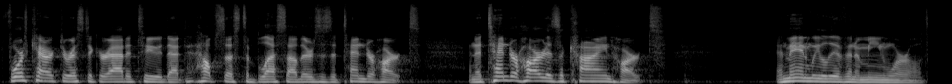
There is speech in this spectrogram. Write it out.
Fourth characteristic or attitude that helps us to bless others is a tender heart. And a tender heart is a kind heart. And man, we live in a mean world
